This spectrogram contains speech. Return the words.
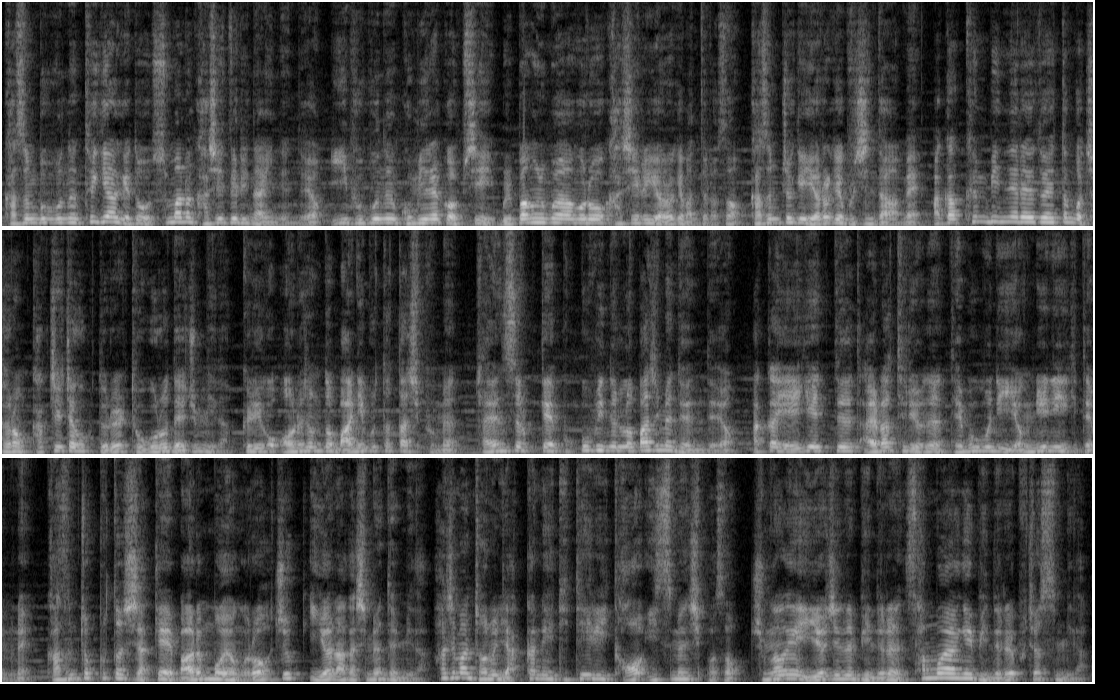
가슴 부분은 특이하게도 수많은 가시들이 나 있는데요. 이 부분은 고민할 거 없이 물방울 모양으로 가시를 여러 개 만들어서 가슴 쪽에 여러 개 붙인 다음에 아까 큰 비늘에도 했던 것처럼 각질 자국들을 도구로 내줍니다. 그리고 어느 정도 많이 붙었다 싶으면 자연스럽게 복부 비늘로 빠지면 되는데요. 아까 얘기했듯 알바트리온은 대부분이 역린이기 때문에 가슴 쪽부터 시작해 마름모형으로 쭉 이어나가시면 됩니다. 하지만 저는 약간의 디테일이 더 있으면 싶어서 중앙에 이어지는 비늘은 산 모양의 비늘을 붙였습니다.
